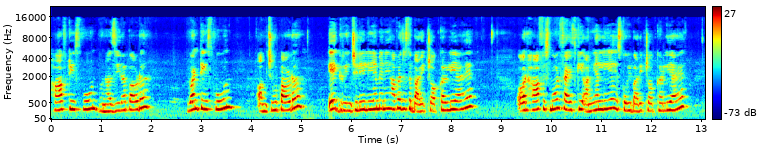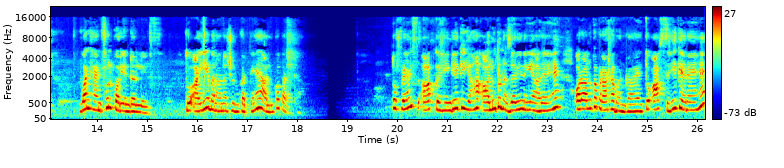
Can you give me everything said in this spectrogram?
half teaspoon भुना ज़ीरा पाउडर, वन टी स्पून अमचूर पाउडर, एक ग्रीन चिली लिए मैंने यहाँ पर, जिसे बारीक चॉप कर लिया है, और हाफ़ स्मॉल साइज़ की अनियन लिए, इसको भी बारीक चॉप कर लिया है। वन हैंडफुल कोरिएंडर लीव्स तो आइए बनाना शुरू करते हैं आलू का पराठा। तो फ्रेंड्स आप कहेंगे कि यहाँ आलू तो नज़र ही नहीं आ रहे हैं और आलू का पराठा बन रहा है। तो आप सही कह रहे हैं,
